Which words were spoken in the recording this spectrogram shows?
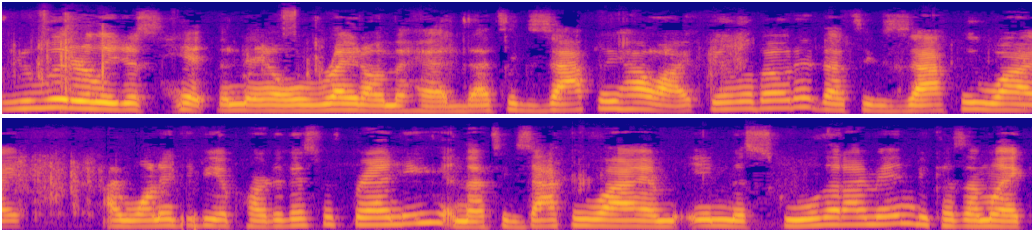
you literally just hit the nail right on the head. That's exactly how I feel about it. That's exactly why I wanted to be a part of this with Brandy. And that's exactly why I'm in the school that I'm in because I'm like,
